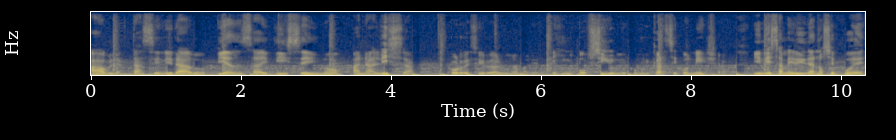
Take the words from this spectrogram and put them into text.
habla, está acelerado, piensa y dice y no analiza por decir de alguna manera. Es imposible comunicarse con ella y en esa medida no se puede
